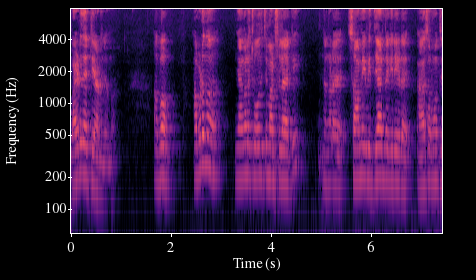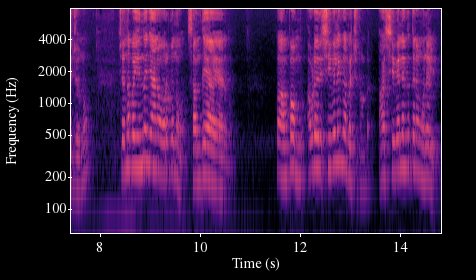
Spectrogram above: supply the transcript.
വഴിതെറ്റിയാണ് ചെന്നത്. അപ്പം അവിടുന്ന് ഞങ്ങൾ ചോദിച്ച് മനസ്സിലാക്കി ഞങ്ങളുടെ സ്വാമി വിദ്യാനന്ദഗിരിയുടെ ആശ്രമത്തിൽ ചെന്നു. ചെന്നപ്പോൾ ഇന്ന് ഞാൻ ഓർക്കുന്നു സന്ധ്യയായിരുന്നു അപ്പം അപ്പം അവിടെ ഒരു ശിവലിംഗം വെച്ചിട്ടുണ്ട്. ആ ശിവലിംഗത്തിന് മുന്നിൽ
